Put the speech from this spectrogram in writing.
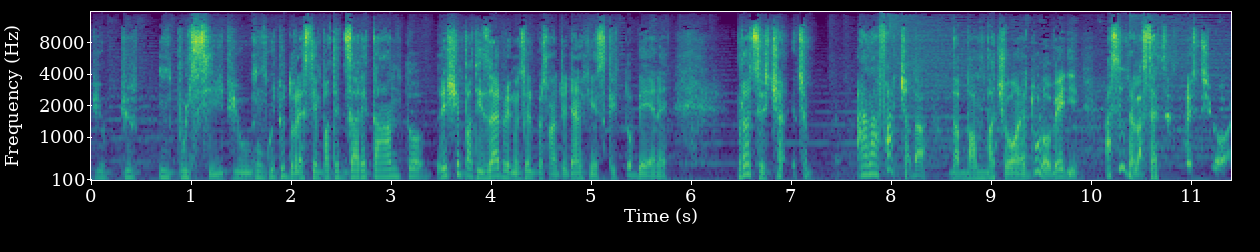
più, più impulsivi, più, con cui tu dovresti empatizzare tanto. Riesci a empatizzare perché non sei il personaggio di Anakin scritto bene. Però se c'è- c'è- ha una faccia da, da bambacione, tu lo vedi, ha sempre la stessa espressione.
